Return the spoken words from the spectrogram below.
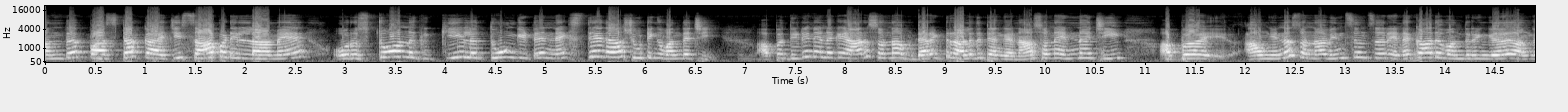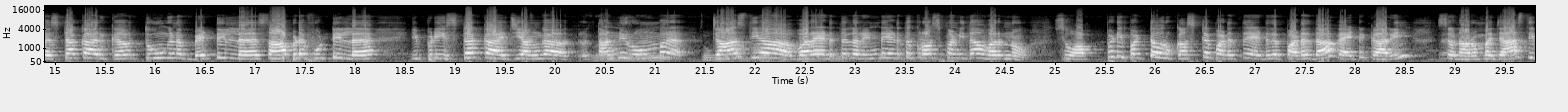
வந்து ஸ்டக் ஆயிடுச்சு சாப்பாடு இல்லாம ஒரு ஸ்டோனுக்கு கீழே தூங்கிட்டு நெக்ஸ்ட் டே தான் ஷூட்டிங் வந்துச்சு. அப்ப திடீர்னு எனக்கு யாரும் சொன்னா டைரக்டர் அழுதுட்டாங்க. நான் சொன்னேன் என்னாச்சு? அப்ப அவங்க என்ன சொன்னா வின்சன் சார் எனக்காவது வந்துருங்க. அங்க ஸ்டக்கா இருக்க தூங்கின பெட் இல்ல சாப்பிட ஃபுட் இல்லை. இப்படி ஸ்டக் ஆயிடுச்சு. அங்க தண்ணி ரொம்ப ஜாஸ்தியா வர இடத்துல ரெண்டு இடத்த கிராஸ் பண்ணி தான் வரணும். ஸோ அப்படிப்பட்ட ஒரு கஷ்டப்படத்தை எடுத்த படதா வேட்டைக்காரி? ஸோ நான் ரொம்ப ஜாஸ்தி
